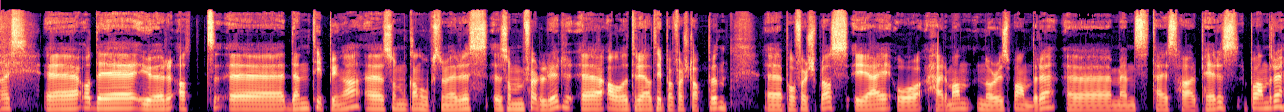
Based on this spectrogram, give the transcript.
Nice. Eh, og det gjør at eh, den tippinga som kan oppsummeres som følger Alle tre har tippa Verstappen eh, på førsteplass. Jeg og Herman Norris på andre, mens Theis har Peres på andre.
